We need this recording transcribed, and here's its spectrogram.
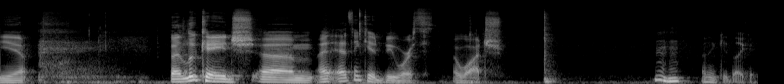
yeah. But Luke Cage, um, I, I think it'd be worth a watch. Mm-hmm. I think you'd like it.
